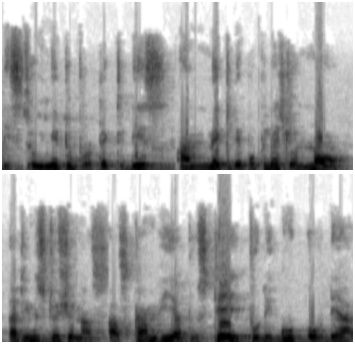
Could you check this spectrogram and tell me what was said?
this. So we need to protect this and make the population know that institution has, has come here to stay for the good of their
